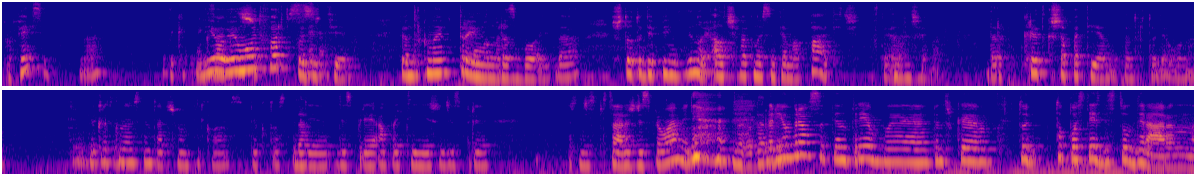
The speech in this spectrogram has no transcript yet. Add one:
profesii, da? Adică exact. eu, eu mă uit foarte pozitiv. Pentru că noi trăim în război, da? Și totul depinde de noi. Altceva că noi suntem apatici, asta e mm. altceva. Dar cred că și apatia nu pentru totdeauna. Eu cred că noi să ne întoarcem un pic la subiectul ăsta da. de, despre apatie și despre despre țară și despre oameni. Da, dar... dar eu vreau să te întreb, pentru că tu, tu postezi destul de rar în,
